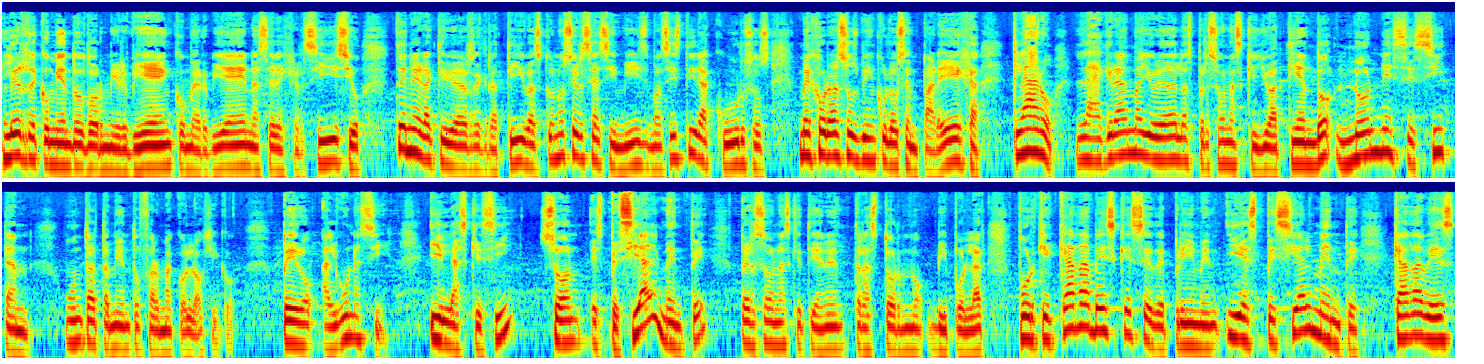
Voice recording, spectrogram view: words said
les recomiendo dormir bien, comer bien, hacer ejercicio, tener actividades recreativas, conocerse a sí mismo, asistir a cursos, mejorar sus vínculos en pareja. Claro, la gran mayoría de las personas que yo atiendo no necesitan un tratamiento farmacológico, pero algunas sí. Y las que sí son especialmente personas que tienen trastorno bipolar, porque cada vez que se deprimen y especialmente cada vez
